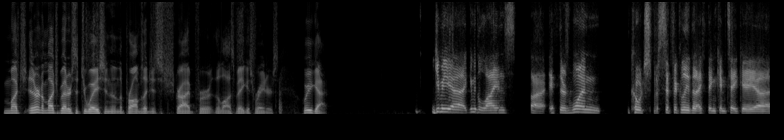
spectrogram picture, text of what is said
much they're in a much better situation than the problems I just described for the Las Vegas Raiders. Who you got? Give me uh give me the Lions. Uh, if there's one coach specifically that I think can take a uh,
